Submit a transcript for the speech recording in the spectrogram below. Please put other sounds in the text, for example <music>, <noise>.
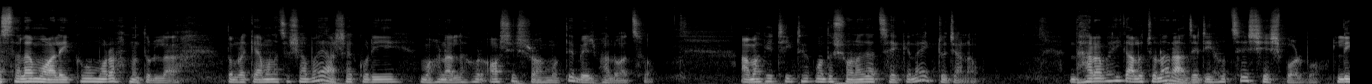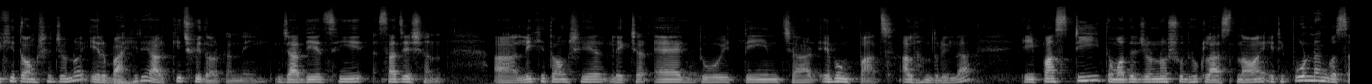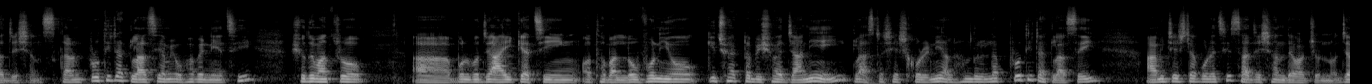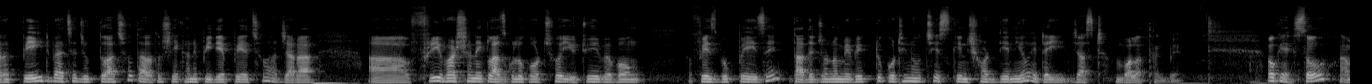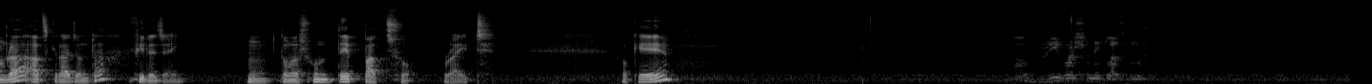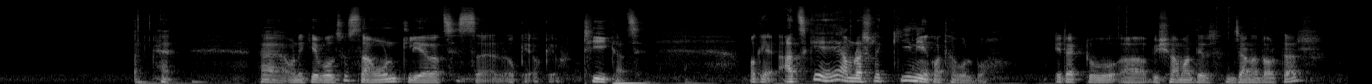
আসসালামু আলাইকুম রহমতুল্লাহ তোমরা কেমন আছো সবাই? আশা করি মহান আল্লাহর অশেষ রহমতে বেশ ভালো আছো। আমাকে ঠিকঠাক মতো শোনা যাচ্ছে কিনা একটু জানাও। ধারাবাহিক আলোচনার আজ এটি হচ্ছে শেষ পর্ব। লিখিত অংশের জন্য এর বাহিরে আর কিছুই দরকার নেই। যা দিয়েছি সাজেশন লিখিত অংশের লেকচার এক, দুই, তিন, চার এবং পাঁচ। আলহামদুলিল্লাহ। এই পাঁচটি তোমাদের জন্য শুধু ক্লাস নয়, এটি পূর্ণাঙ্গ সাজেশনস। কারণ প্রতিটা ক্লাসই আমি ওভাবে নিয়েছি। শুধুমাত্র বলব যে আই ক্যাচিং অথবা লোভনীয় কিছু একটা বিষয় জানিয়েই ক্লাসটা শেষ করিনি। আলহামদুলিল্লাহ প্রতিটা ক্লাসেই আমি চেষ্টা করেছি সাজেশন দেওয়ার জন্য। যারা পেইড ব্যাচে যুক্ত আছো, তারা তো সেখানে পিডিএফ পেয়েছ। আর যারা ফ্রি ভার্সানে ক্লাসগুলো করছ ইউটিউব এবং ফেসবুক পেজে তাদের জন্য মেবি একটু কঠিন হচ্ছে স্ক্রিনশট দিয়ে নিও, এটাই জাস্ট বলার থাকবে। ওকে সো আমরা আজকের আয়োজনটা ফিরে যাই। হুম, তোমরা শুনতে পাচ্ছ রাইট ওকে হ্যাঁ হ্যাঁ অনেকে বলছো সাউন্ড ক্লিয়ার আছে স্যার ওকে ওকে ঠিক আছে। ওকে আজকে আমরা আসলে কি নিয়ে কথা বলব? এটা একটু বিষয় আমাদের জানা দরকার।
